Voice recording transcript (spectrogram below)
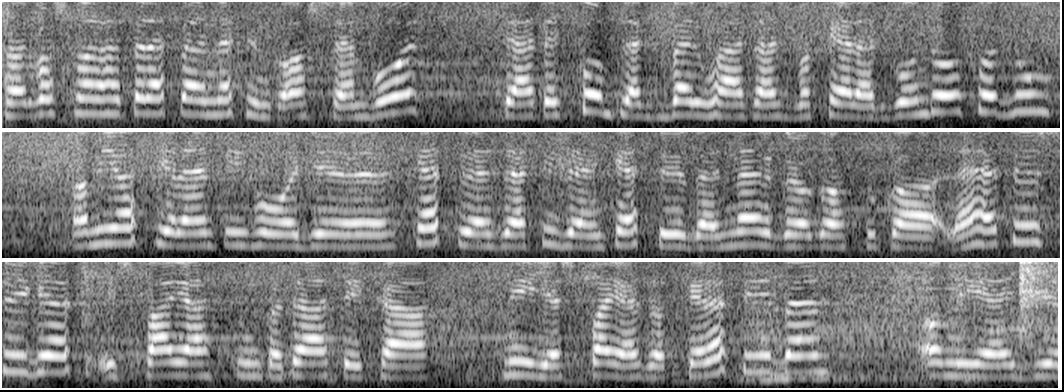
szarvasmarha telepen, nekünk az sem volt, tehát egy komplex beruházásba kellett gondolkodnunk, ami azt jelenti, hogy 2012-ben megragadtuk a lehetőséget, és pályáztunk az ATK 4-es pályázat keretében, ami egy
